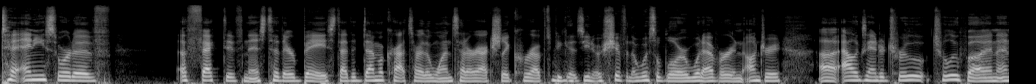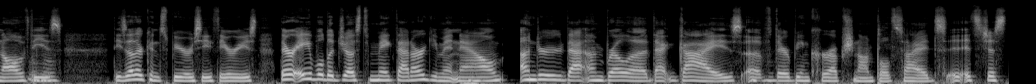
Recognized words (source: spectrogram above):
to any sort of effectiveness to their base that the Democrats are the ones that are actually corrupt Mm-hmm. because, you know, Schiff and the whistleblower, or whatever, and Andre uh, Alexander Chal- Chalupa and, and all of these these other conspiracy theories, they're able to just make that argument now under that umbrella, that guise of there being corruption on both sides. It's just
